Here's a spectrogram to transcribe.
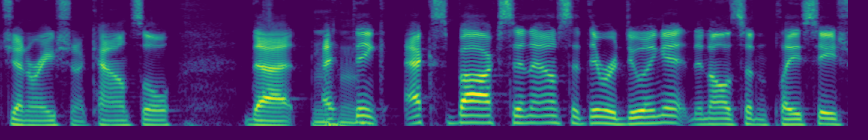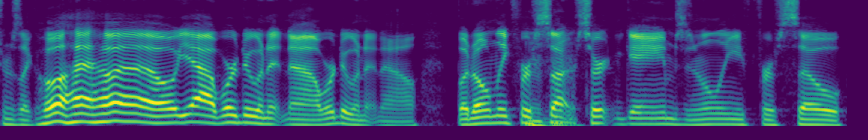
generation of console. That I Mm-hmm. think Xbox announced that they were doing it, and then all of a sudden PlayStation was like, "Oh, hey, hey, oh yeah, we're doing it now, we're doing it now," but only for Mm-hmm. cer- certain games and only for so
